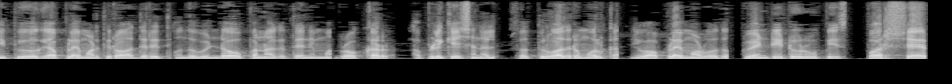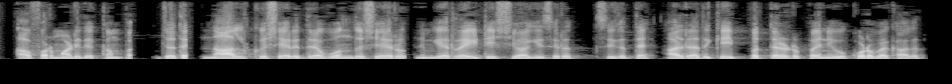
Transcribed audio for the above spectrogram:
ಐಪಿಒಗೆ ಅಪ್ಲೈ ಮಾಡ್ತಿರೋ ಅದೇ ರೀತಿ ಒಂದು ವಿಂಡೋ ಓಪನ್ ಆಗುತ್ತೆ ನಿಮ್ಮ ಬ್ರೋಕರ್ ಅಪ್ಲಿಕೇಶನ್ ಅಲ್ಲಿ. ಸೊ ಥ್ರೂ ಅದ್ರ ಮೂಲಕ ನೀವು ಅಪ್ಲೈ ಮಾಡಬಹುದು twenty two rupees per share offer ಮಾಡಿದೆ ಕಂಪನಿ ಜೊತೆ ನಾಲ್ಕು ಶೇರ್ ಇದ್ರೆ ಒಂದು ಶೇರು ನಿಮಗೆ ರೈಟ್ ಇಶ್ಯೂ ಆಗಿ ಸಿಗುತ್ತೆ. ಆದ್ರೆ ಅದಕ್ಕೆ ಇಪ್ಪತ್ತೆರಡು ರೂಪಾಯಿ ನೀವು ಕೊಡಬೇಕಾಗುತ್ತೆ.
